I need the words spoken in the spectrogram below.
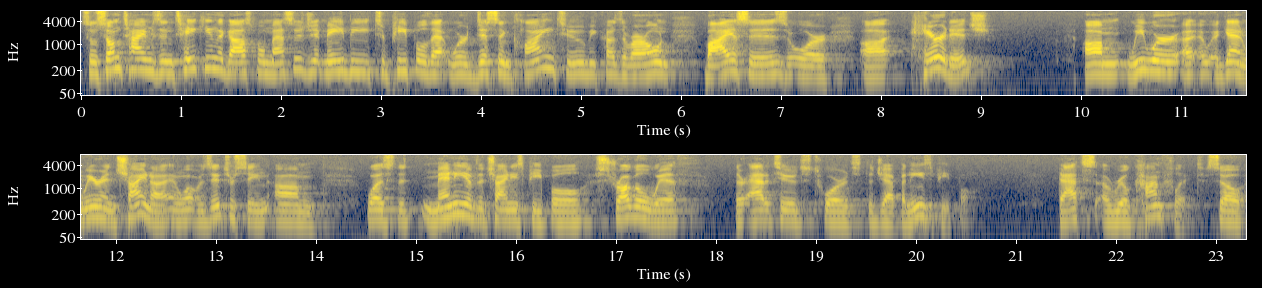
So sometimes in taking the gospel message, it may be to people that we're disinclined to because of our own biases or uh, heritage. Um, we were, uh, again, we were in China, and what was interesting um, was that many of the Chinese people struggle with their attitudes towards the Japanese people. That's a real conflict. So,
